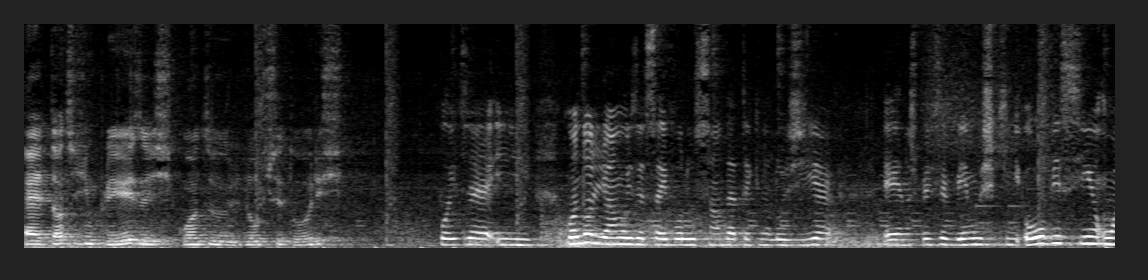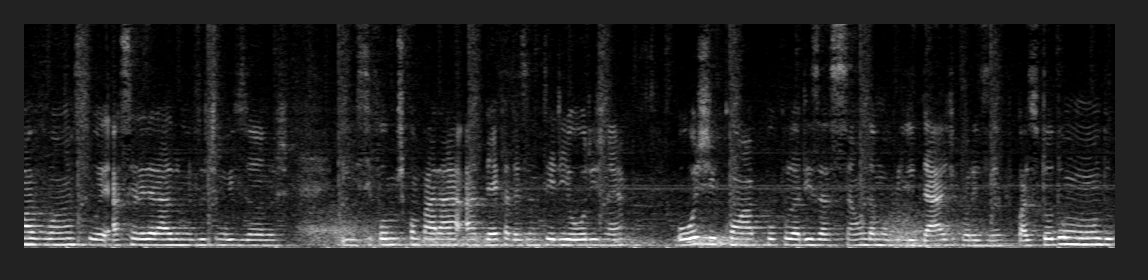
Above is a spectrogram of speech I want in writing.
é, tanto de empresas quanto de outros setores. Pois é, e quando olhamos essa evolução da tecnologia, é, nós percebemos que houve sim um avanço acelerado nos últimos anos e se formos comparar a décadas anteriores, né? Hoje, com a popularização da mobilidade, por exemplo, quase todo mundo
